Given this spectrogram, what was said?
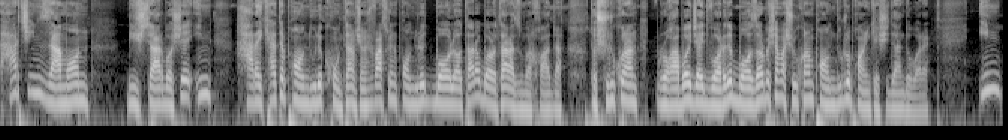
هرچی این زمان بیشتر باشه این حرکت پاندول کندتر میشه فرض کنید پاندول بالاتر و بالاتر از اونور خواهد رفت تا شروع کنن رقبای جدید وارد بازار بشن و شروع کنن پاندول رو پایین کشیدن دوباره. این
